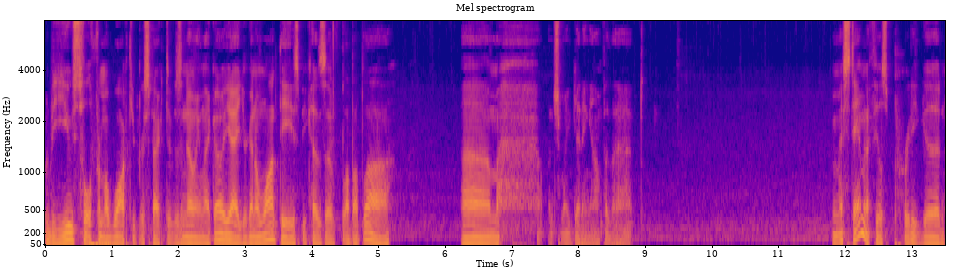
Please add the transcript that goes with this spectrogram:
would be useful from a walkthrough perspective is knowing like, oh yeah, you're gonna want these because of blah blah blah. Um, how much am I getting off of that? My stamina feels pretty good.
